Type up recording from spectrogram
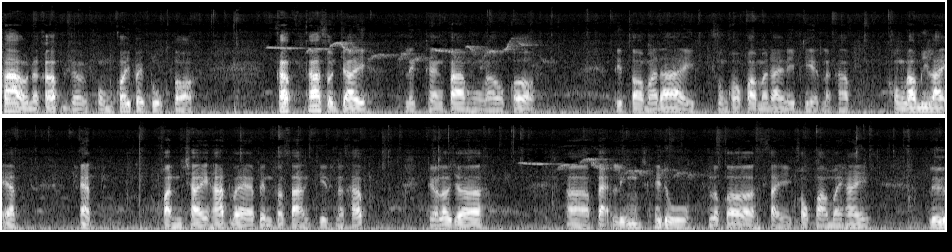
คร่าวๆนะครับ เดี๋ยวผมค่อยไปปลูกต่อ ครับ ถ้าสนใจเหล็กแทงปาล์มของเราก็ติดต่อมาได้ ส่งข้อความมาได้ในเพจนะครับ ของเรามีไลน์แอดแอดขวัญชัยฮาร์ดแวร์เป็นภาษาอังกฤษนะครับ เดี๋ยวเราจะาแปะลิงก์ให้ดู แล้วก็ใส่ข้อความไว้ให้ หรือ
